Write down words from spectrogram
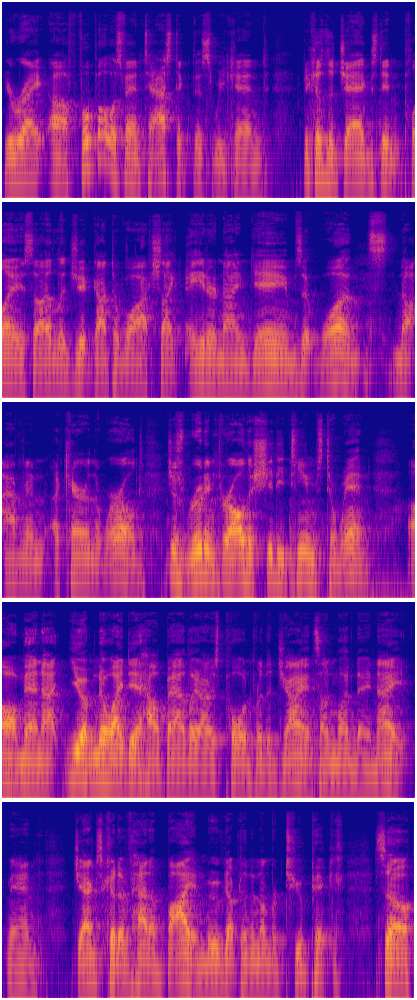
You're right. Uh, football was fantastic this weekend because the Jags didn't play, so I legit got to watch like eight or nine games at once, not having a care in the world, just rooting for all the shitty teams to win. Oh man, I, you have no idea how badly I was pulling for the Giants on Monday night, man. Jags could have had a bye and moved up to the number two pick. So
